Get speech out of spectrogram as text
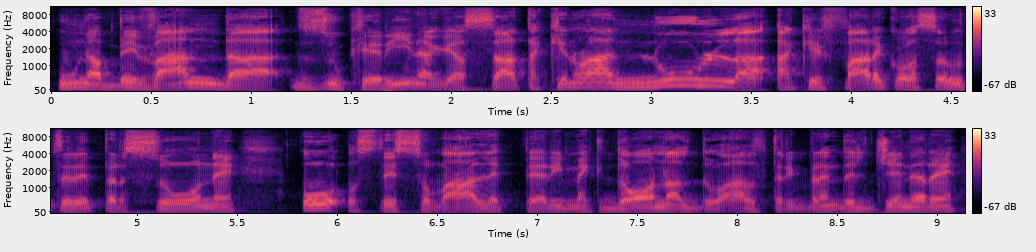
una bevanda zuccherina gassata che non ha nulla a che fare con la salute delle persone, o lo stesso vale per i McDonald's o altri brand del genere,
